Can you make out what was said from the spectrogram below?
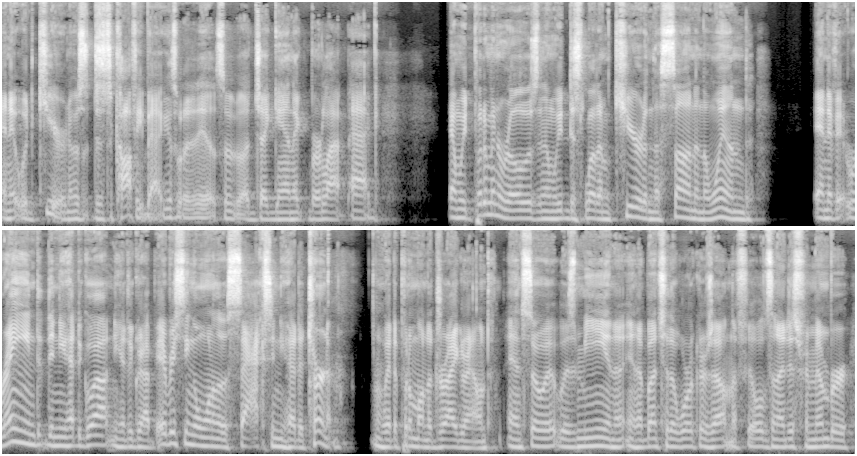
and it would cure. And it was just a coffee bag, is what it is, a, gigantic burlap bag. And we'd put them in rows and then we'd just let them cure in the sun and the wind. And if it rained, then you had to go out and you had to grab every single one of those sacks and you had to turn them. And we had to put them on a dry ground. And so it was me and a, and a bunch of the workers out in the fields. And I just remember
